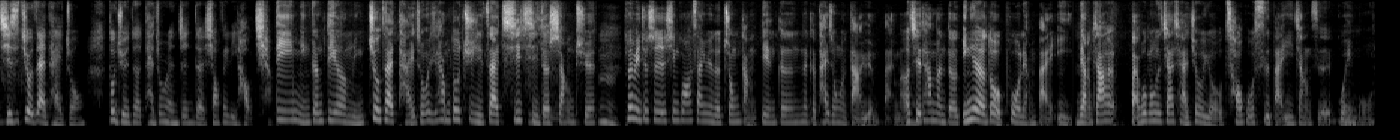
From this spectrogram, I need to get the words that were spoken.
其实就在台中，都觉得台中人真的消费力好强。第一名跟第二名就在台中，而且他们都聚集在七期的商圈。嗯，分别就是星光三月的中港店跟那个台中的大圆百嘛，而且他们的营业额都有破两百亿两。两家百货公司加起来就有超过四百亿这样子的规模。嗯、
